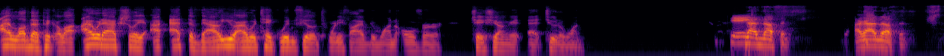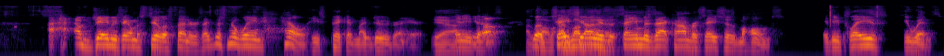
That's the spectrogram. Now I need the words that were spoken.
I love that pick a lot. I would actually at the value I would take Winfield at twenty five to one over Chase Young at, at two to one. I Jake, got nothing. I got nothing. I, I'm Jamie's saying I'm gonna steal his thunder. It's like there's no way in hell he's picking my dude right here, Yeah, and he does. I Look, love- Chase Young that is the same as that conversation as Mahomes. If he plays, he wins.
